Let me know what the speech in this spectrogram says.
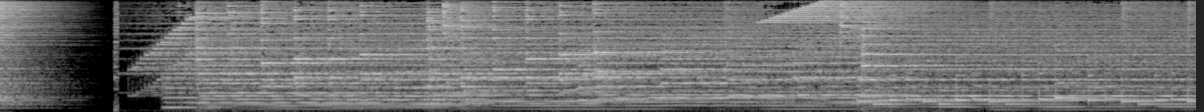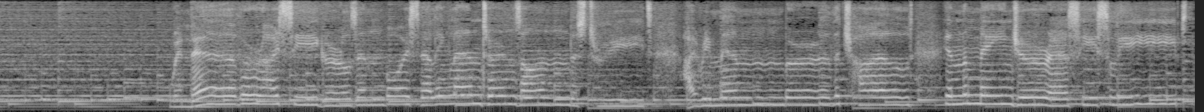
I see girls and boys selling lanterns on the streets, I remember the child in the manger as he sleeps.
